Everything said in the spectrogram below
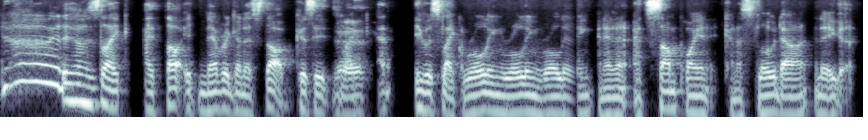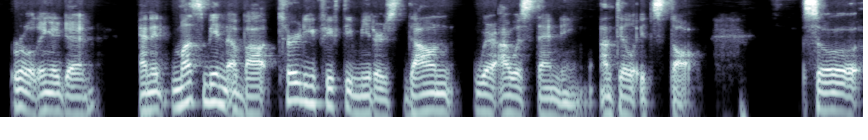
no, and I was like, I thought it never gonna stop because it like it was like rolling, rolling, rolling, and then at some point it kind of slowed down, and then it got rolling again and it must have been about 30 50 meters down where i was standing until it stopped. So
